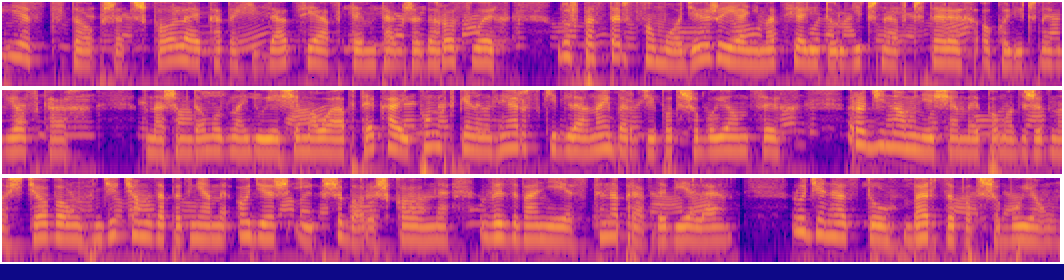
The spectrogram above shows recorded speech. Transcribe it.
Jest to przedszkole, katechizacja, w tym także dorosłych, duszpasterstwo młodzieży i animacja liturgiczna w czterech okolicznych wioskach. W naszym domu znajduje się mała apteka i punkt pielęgniarski dla najbardziej potrzebujących. Rodzinom niesiemy pomoc żywnościową, dzieciom zapewniamy odzież i przybory szkolne. Wyzwanie jest naprawdę wiele. Ludzie nas tu bardzo potrzebują.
